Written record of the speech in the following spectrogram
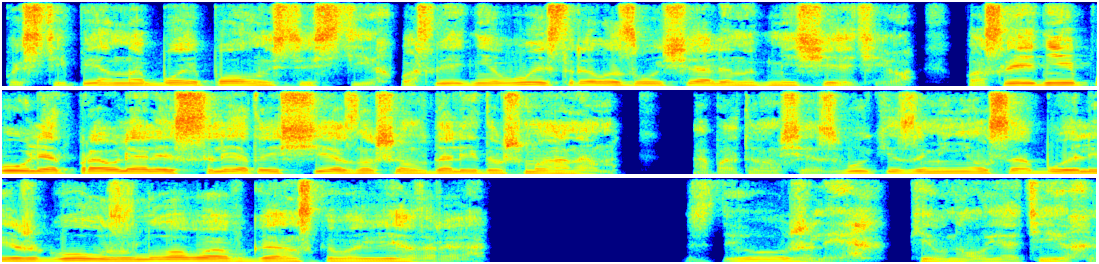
Постепенно бой полностью стих. Последние выстрелы звучали над мечетью. Последние пули отправлялись вслед исчезнувшим вдали душманам. А потом все звуки заменил собой лишь гул злого афганского ветра. «Сдюжили», — кивнул я тихо.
